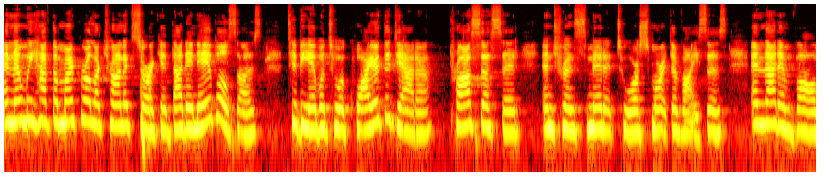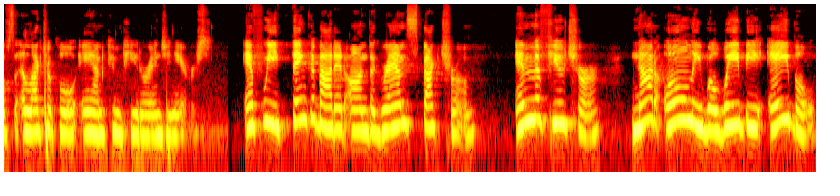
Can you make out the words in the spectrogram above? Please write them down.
And then we have the microelectronic circuit that enables us to be able to acquire the data, process it, and transmit it to our smart devices. And that involves electrical and computer engineers. If we think about it on the grand spectrum, in the future, not only will we be able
